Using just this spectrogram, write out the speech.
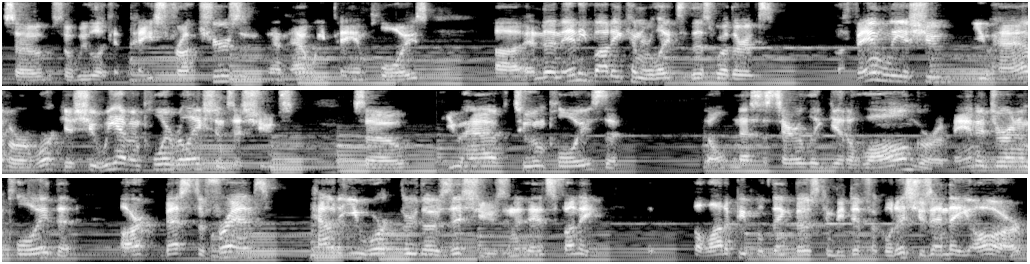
So so we look at pay structures and, and how we pay employees, uh, and then anybody can relate to this, whether it's a family issue you have or a work issue. We have employee relations issues. So you have two employees that don't necessarily get along, or a manager and employee that aren't best of friends how do you work through those issues? And it's funny, a lot of people think those can be difficult issues, and they are.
